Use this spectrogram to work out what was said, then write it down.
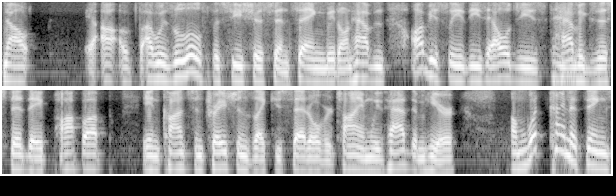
Now, I was a little facetious in saying we don't have them. Obviously, these algae have mm-hmm. existed. They pop up in concentrations, like you said, over time. We've had them here. Um, what kind of things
